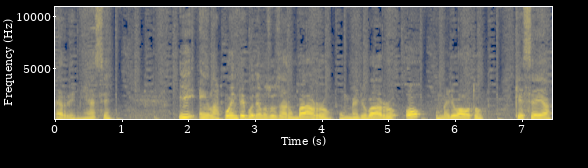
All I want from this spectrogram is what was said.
RMS. Y en la puente podemos usar un barro, un medio barro o un medio alto que sea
